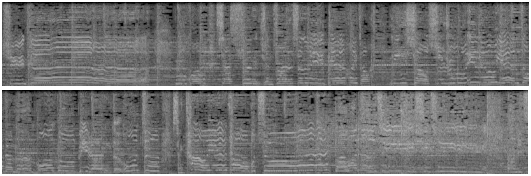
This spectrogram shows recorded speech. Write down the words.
区隔。如果下瞬间转身离别，回头你消失如一流言，走到了陌路必然的无，想逃也逃不出。把我的记忆洗净，把你牵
